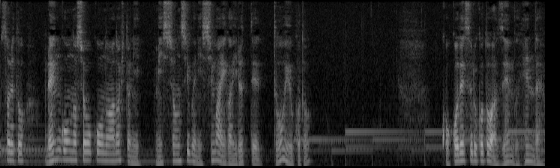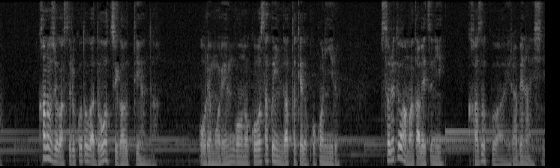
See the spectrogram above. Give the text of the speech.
それと連合の将校のあの人にミッション支部に姉妹がいるってどういうこと？ここですることは全部変だよ。彼女がすることがどう違うって言うんだ。俺も連合の工作員だったけどここにいる。それとはまた別に家族は選べないし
